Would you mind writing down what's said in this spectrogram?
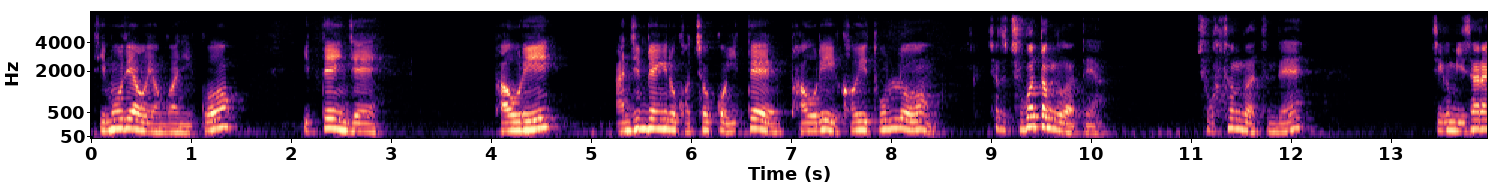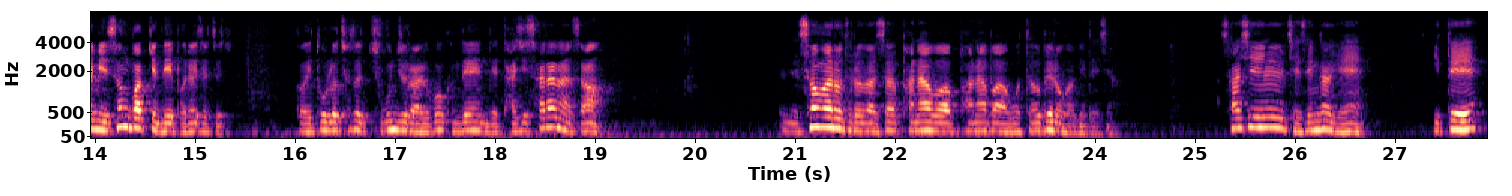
디모데하고 연관이 있고 이때 이제 바울이 안진뱅이를 거쳤고 이때 바울이 거의 돌로 쳐서 죽었던 것 같아요. 죽었던 것 같은데 지금 이 사람이 성 밖에 내버려졌죠. 거의 돌로 쳐서 죽은 줄 알고 근데 이제 다시 살아나서 성화로 들어가서 바나바, 바나바하고 더베로 가게 되죠. 사실 제 생각에 이때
